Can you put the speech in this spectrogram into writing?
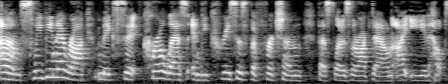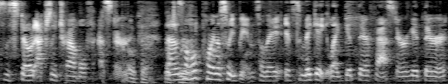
Um, sweeping a rock makes it curl less and decreases the friction that slows the rock down, i.e., it helps the stone actually travel faster. Okay. That is the whole point of sweeping. So they it's to make it like get there faster, get there,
